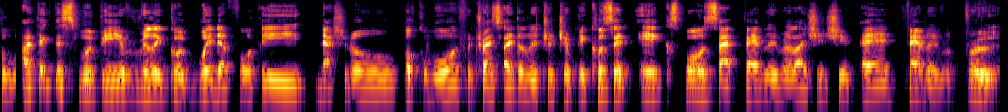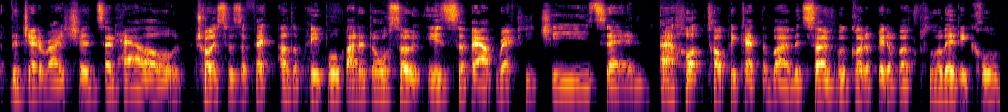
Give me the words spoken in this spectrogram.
Disorient I think this would be a really good winner for the National Book Award for Translated Literature because it, it explores that family relationship and family through the generations and how choices affect other people. But it also is about refugees and a hot topic at the moment. So we've got a bit of a political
